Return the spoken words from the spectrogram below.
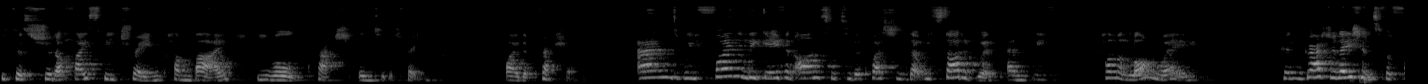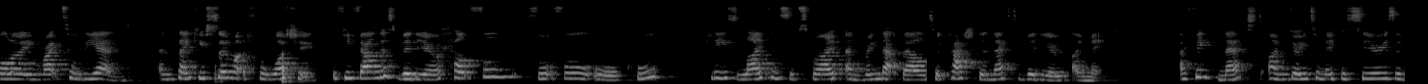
because should a high speed train come by, you will crash into the train by the pressure. And we finally gave an answer to the question that we started with, and we've come a long way. Congratulations for following right till the end, and thank you so much for watching. If you found this video helpful, thoughtful, or cool, please like and subscribe and ring that bell to catch the next videos I make. I think next I'm going to make a series of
